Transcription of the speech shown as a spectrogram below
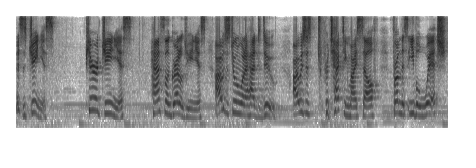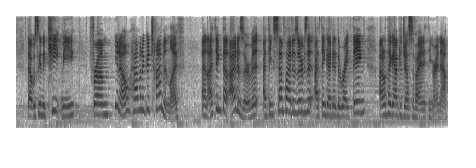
This is genius. Pure genius. Hansel and Gretel genius. I was just doing what I had to do. I was just protecting myself from this evil witch that was going to keep me from, you know, having a good time in life. And I think that I deserve it. I think Senpai deserves it. I think I did the right thing. I don't think I have to justify anything right now.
